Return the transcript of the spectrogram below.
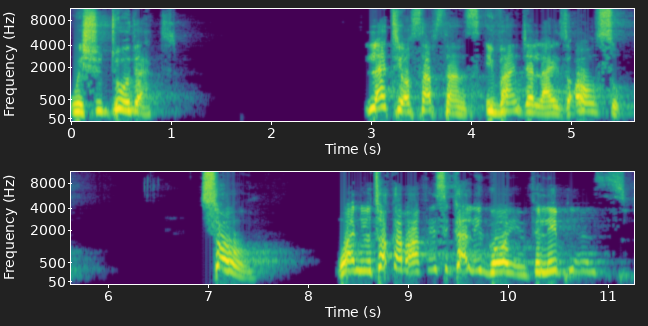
we should do that. Let your substance evangelize also. So, when you talk about physically going, Philippians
